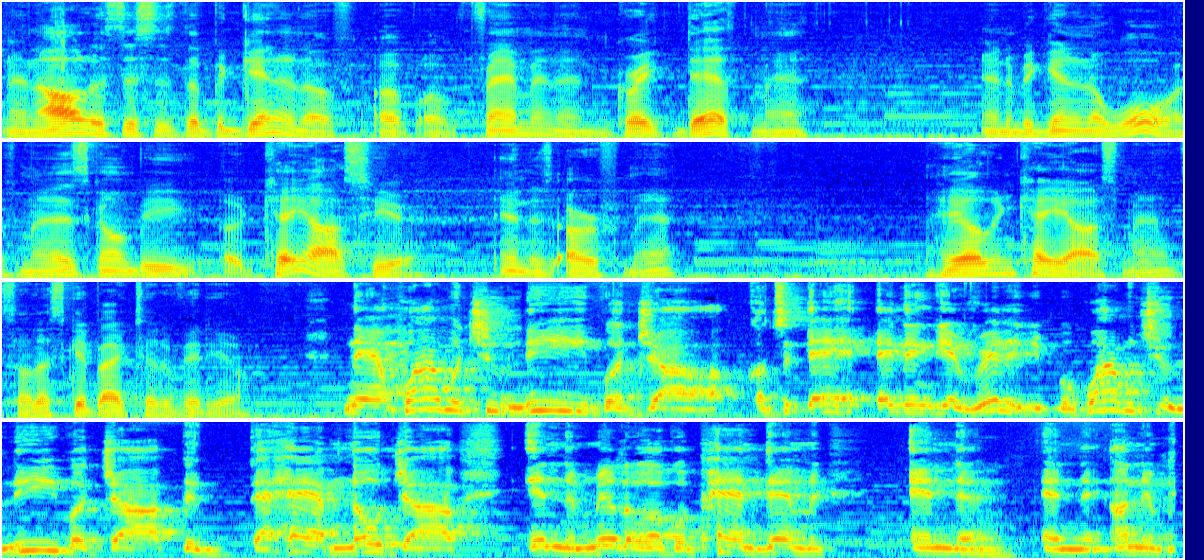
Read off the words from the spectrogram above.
and all this, this is the beginning of, of, of famine and great death, man, and the beginning of wars, man. It's gonna be chaos here in this earth, man. Hell and chaos, man. So let's get back to the video. Now, why would you leave a job? Because they, they didn't get rid of you, but why would you leave a job to, to have no job in the middle of a pandemic and the, mm. and the unemployment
